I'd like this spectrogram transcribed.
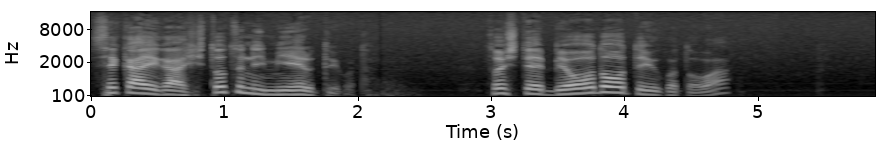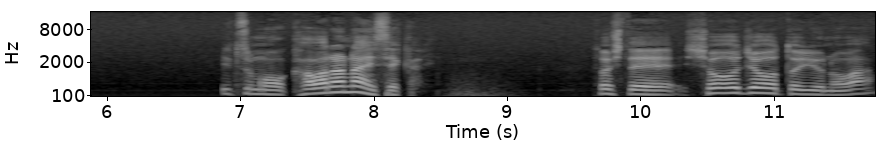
世界が一つに見えるということ。そして平等ということはいつも変わらない世界。そして症状というのは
